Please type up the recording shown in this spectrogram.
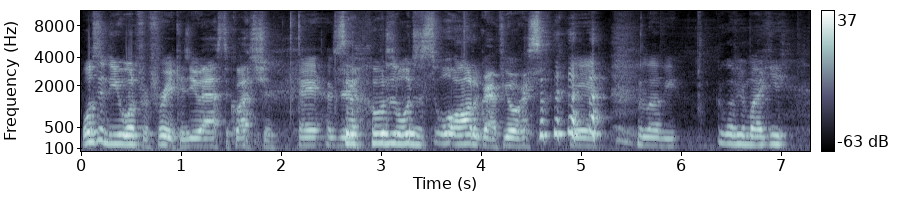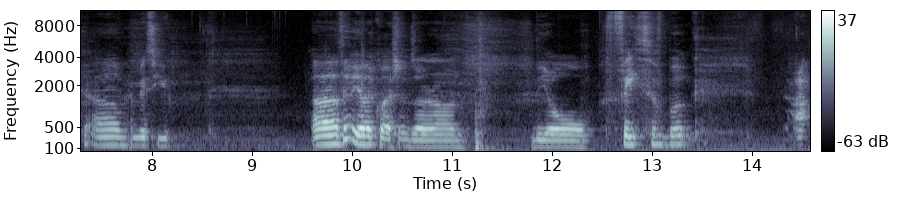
We'll send you one for free because you asked the question. Hey, agree. So we'll just we'll just we'll autograph yours. yeah, we love you. We love you, Mikey. Um, I miss you. uh, I think the other questions are on the old. Faith of book. I,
